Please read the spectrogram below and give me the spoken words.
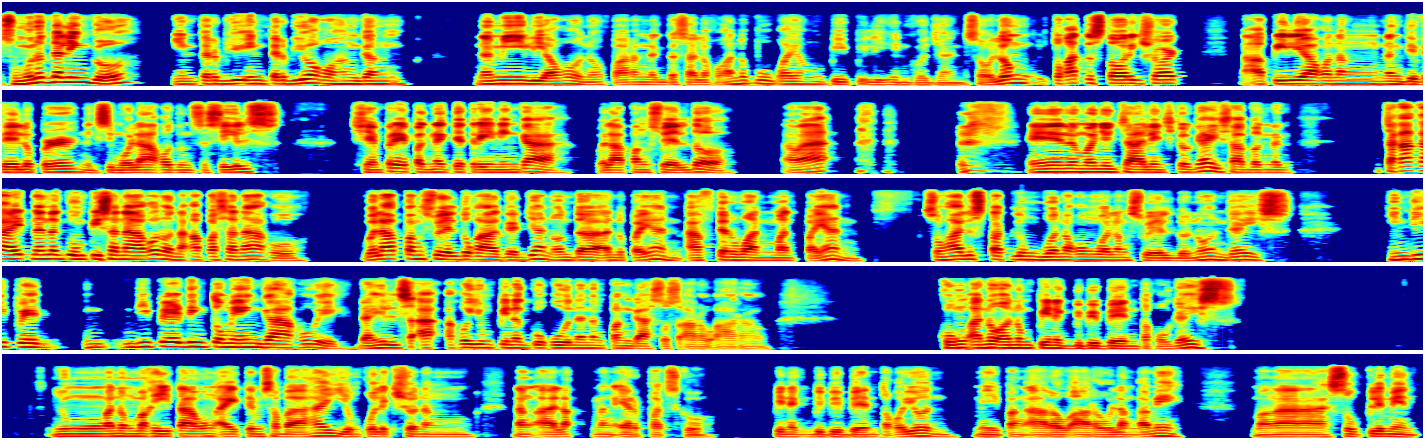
sumunod na linggo, interview-interview ako hanggang namili ako, no? Parang nagdasal ako, ano po kaya kung pipiliin ko dyan? So, long, to cut the story short, naapili ako ng, ng developer, nagsimula ako dun sa sales, Siyempre, pag nagte-training ka, wala pang sweldo. Tama? eh naman yung challenge ko, guys. Habang nag... Tsaka kahit na nag-umpisa na ako, no, nakapasa na ako, wala pang sweldo kaagad yan. On the, ano pa yan, after one month pa yan. So halos tatlong buwan akong walang sweldo noon, guys. Hindi pwed, hindi pwedeng tumenga ako eh dahil sa ako yung pinagkukunan ng panggastos araw-araw. Kung ano-anong pinagbibibenta ko, guys. Yung anong makita kong item sa bahay, yung koleksyon ng ng alak ng AirPods ko. Pinagbibibenta ko yun. May pang araw-araw lang kami. Mga supplement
